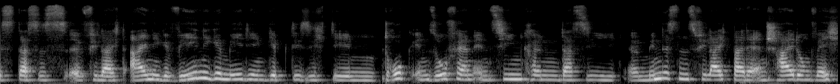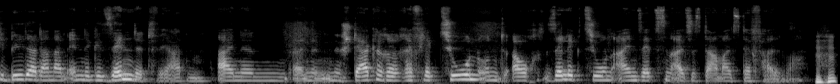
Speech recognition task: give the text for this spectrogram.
ist, dass es äh, vielleicht einige wenige Medien gibt, die sich dem Druck insofern entziehen können, dass sie äh, mindestens vielleicht bei der Entscheidung, welche Bilder dann am Ende gesendet werden, einen, eine, eine stärkere Reflexion und auch Selektion einsetzen, als es damals der Fall war. Mhm.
